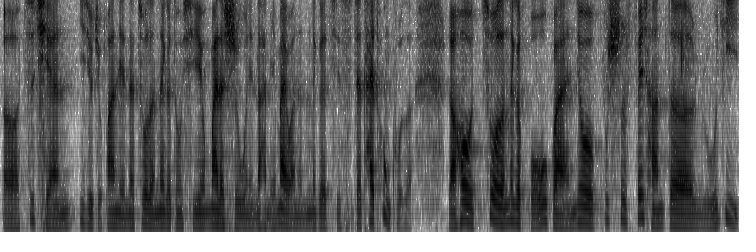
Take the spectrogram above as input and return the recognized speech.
呃，之前一九九八年的做的那个东西，又卖了十五年都还没卖完的那个，其实在太痛苦了。然后做了那个博物馆又不是非常的如意，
